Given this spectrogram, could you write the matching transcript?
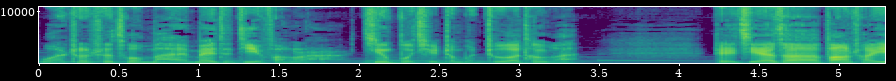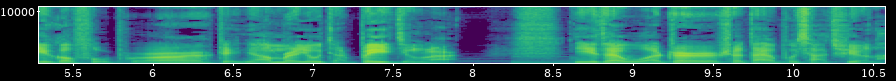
我这是做买卖的地方啊，经不起这么折腾啊。这杰子傍上一个富婆，这娘们儿有点背景啊，你在我这儿是待不下去了，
